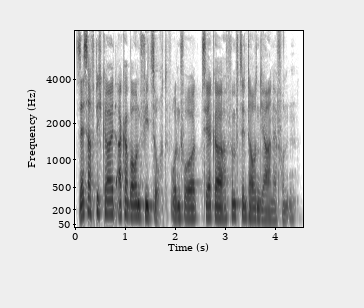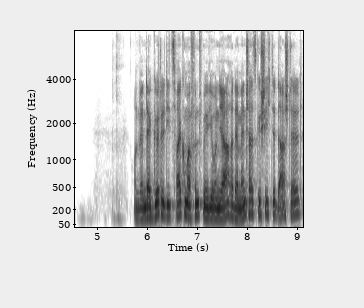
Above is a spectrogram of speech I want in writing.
Sesshaftigkeit, Ackerbau und Viehzucht wurden vor circa 15.000 Jahren erfunden. Und wenn der Gürtel die 2,5 Millionen Jahre der Menschheitsgeschichte darstellt,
